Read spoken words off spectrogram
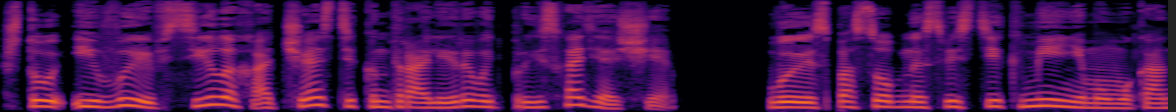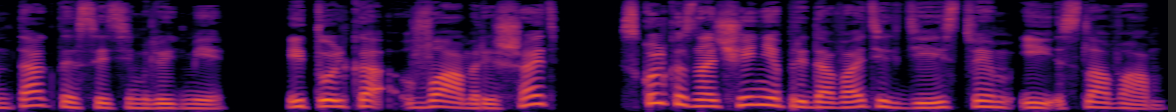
что и вы в силах отчасти контролировать происходящее. Вы способны свести к минимуму контакты с этими людьми, и только вам решать, сколько значения придавать их действиям и словам.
